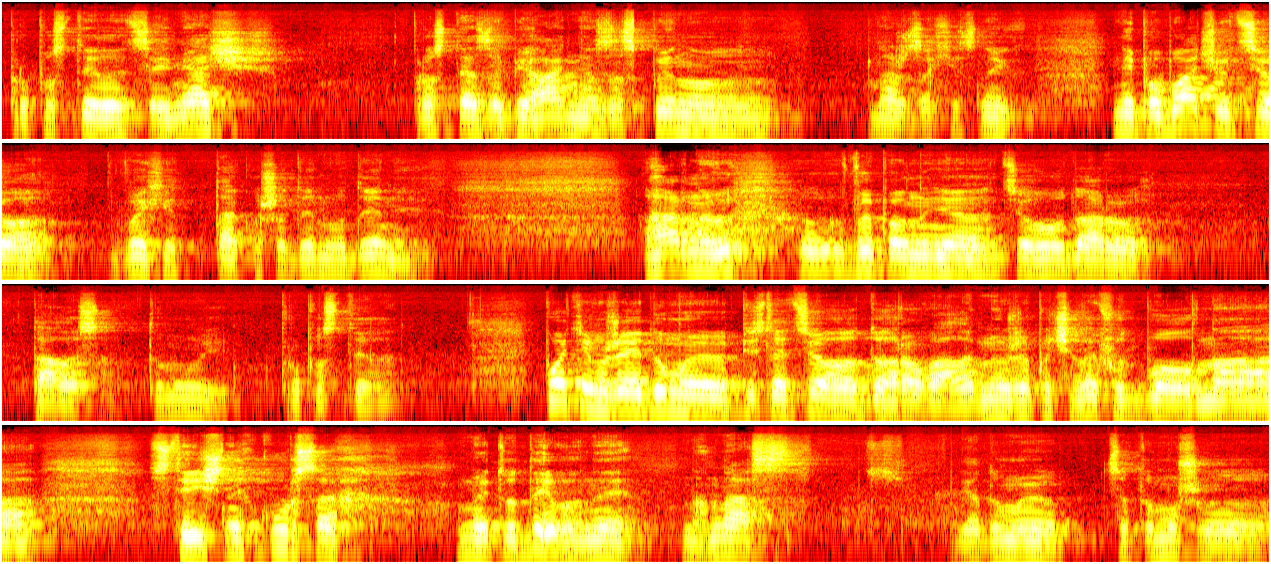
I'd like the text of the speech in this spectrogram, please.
пропустили цей м'яч. Просте забігання за спину. Наш захисник не побачив цього. Вихід також один в один. Гарне виповнення цього удару Талеса, тому і пропустили. Потім вже, я думаю, після цього догравали. Ми вже почали футбол на стрічних курсах. Ми туди, вони на нас. Я думаю, це тому, що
